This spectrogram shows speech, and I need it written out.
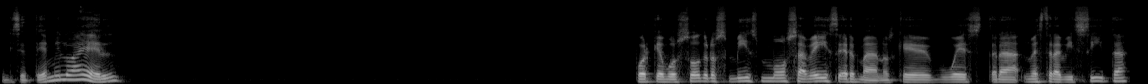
Y dice, témelo a él. Porque vosotros mismos sabéis, hermanos, que vuestra, nuestra visita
